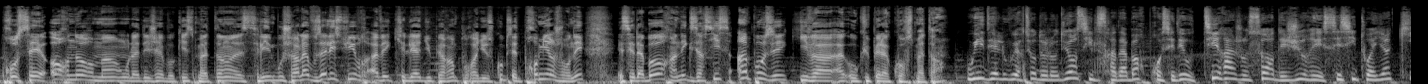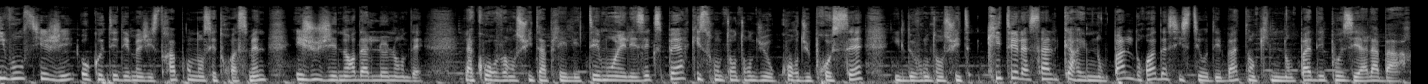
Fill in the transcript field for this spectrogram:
Procès hors norme, hein, on l'a déjà évoqué ce matin. Céline Bouchard vous allez suivre avec Léa Dupérin pour Radio Scoop cette première journée. Et c'est d'abord un exercice important qui va occuper la cour ce matin. Oui, dès l'ouverture de l'audience, il sera d'abord procédé au tirage au sort des jurés, ces citoyens qui vont siéger aux côtés des magistrats pendant ces trois semaines et juger Nordal Lelandais. La Cour va ensuite appeler les témoins et les experts qui seront entendus au cours du procès. Ils devront ensuite quitter la salle car ils n'ont pas le droit d'assister au débat tant qu'ils n'ont pas déposé à la barre.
